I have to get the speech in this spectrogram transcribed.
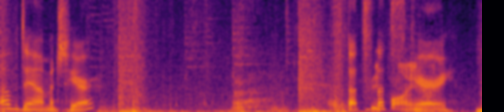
of damage here. That's that's fine. scary. I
